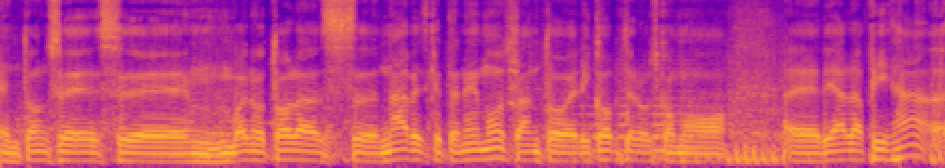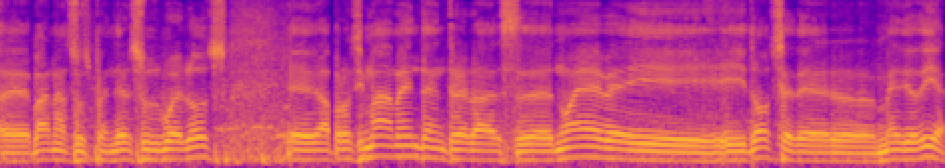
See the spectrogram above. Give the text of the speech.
Entonces, eh, bueno, todas las naves que tenemos, tanto helicópteros como eh, de ala fija, van a suspender sus vuelos aproximadamente entre las 9 y, y, 12 del mediodía.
